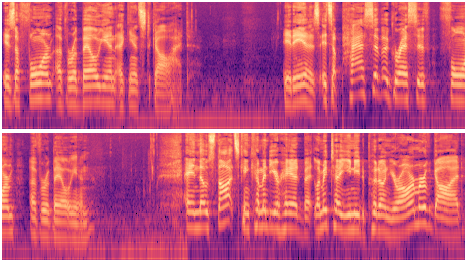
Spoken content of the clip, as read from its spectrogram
is a form of rebellion against God. It is. It's a passive aggressive form of rebellion. And those thoughts can come into your head, but let me tell you, you need to put on your armor of God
